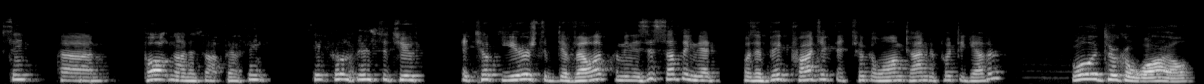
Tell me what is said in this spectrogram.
St. Uh, Paul, no, that's not St. St. Paul's Institute, it took years to develop? I mean, is this something that was a big project that took a long time to put together? Well, it took a while.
